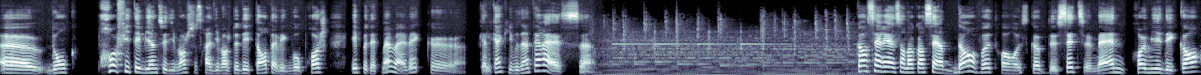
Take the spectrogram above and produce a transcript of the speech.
donc Profitez bien de ce dimanche, ce sera un dimanche de détente avec vos proches et peut-être même avec euh, quelqu'un qui vous intéresse. Cancer et ascendant cancer dans votre horoscope de cette semaine, premier décan,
